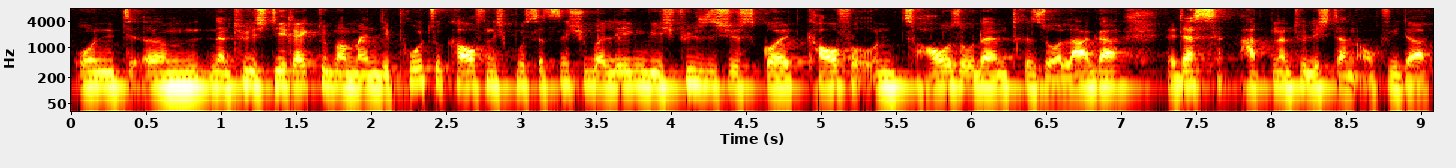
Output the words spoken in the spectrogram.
und ähm, natürlich direkt über mein Depot zu kaufen. Ich muss jetzt nicht überlegen, wie ich physisches Gold kaufe und zu Hause oder im Tresorlager. Das hat natürlich dann auch wieder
